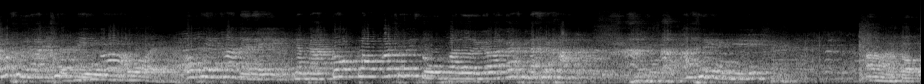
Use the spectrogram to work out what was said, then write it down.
ก็คือในช่วงนี้ก็ด้วยโอเคค่ะไหนๆอย่างนั้นกล้องกล้องก็ช่วยซูมมาเลยก็แล้วกันนะคะอะไรอย่างนี้ อ่าต่อไป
